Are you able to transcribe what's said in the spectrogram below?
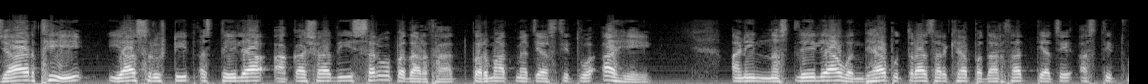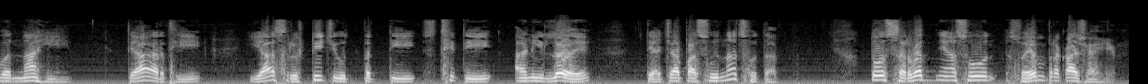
ज्यार्थी या सृष्टीत असलेल्या आकाशादी सर्व पदार्थात परमात्म्याचे अस्तित्व आहे आणि नसलेल्या वंध्या पुत्रासारख्या पदार्थात त्याचे अस्तित्व नाही. त्या अर्थी या सृष्टीची उत्पत्ती स्थिती आणि लय त्याच्यापासूनच होतात. तो सर्वज्ञ असून स्वयंप्रकाश आहे.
